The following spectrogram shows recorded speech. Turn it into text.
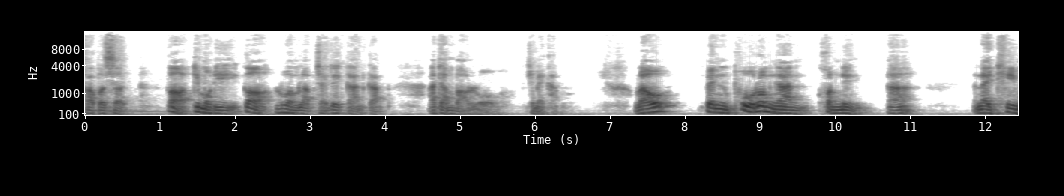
ข่าวประเสริฐ ก็ทิโมธีก็ร่วมรับใช้ด้วยกันกับอาจารย์เปาโลใช่ไหมครับ แล้วเป็นผู้ร่วมงานคนหนึ่งในทีม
